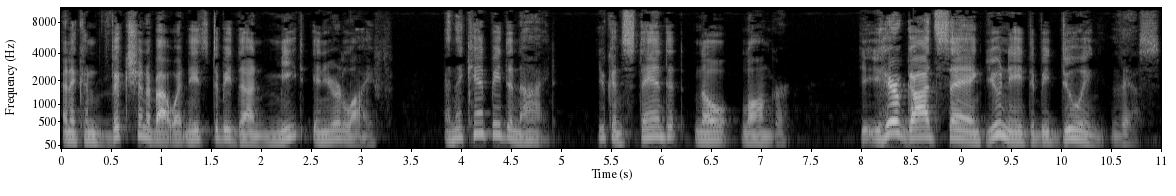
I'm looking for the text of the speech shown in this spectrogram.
and a conviction about what needs to be done meet in your life, and they can't be denied. You can stand it no longer. You hear God saying, you need to be doing this.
